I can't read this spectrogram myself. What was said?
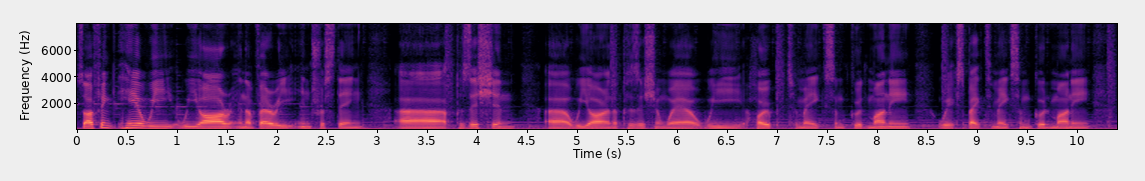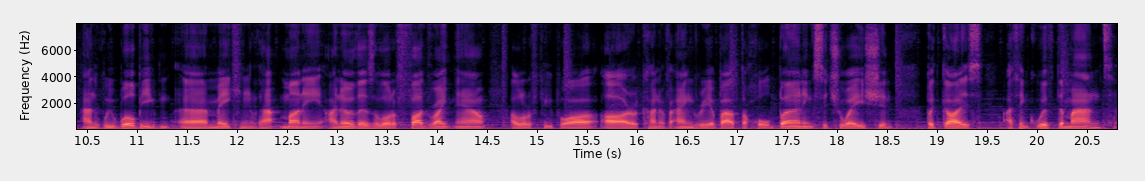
so I think here we we are in a very interesting uh, position uh, we are in a position where we hope to make some good money. We expect to make some good money, and we will be uh, making that money. I know there's a lot of FUD right now. A lot of people are, are kind of angry about the whole burning situation. But guys, I think with demand,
